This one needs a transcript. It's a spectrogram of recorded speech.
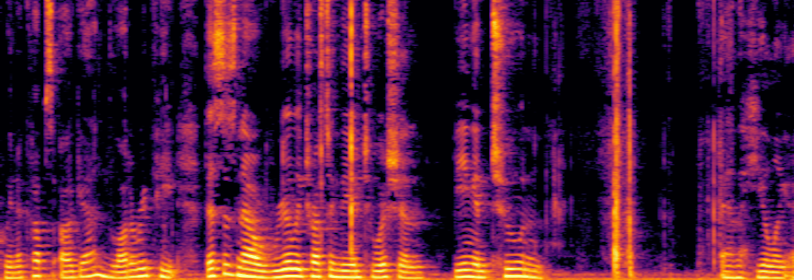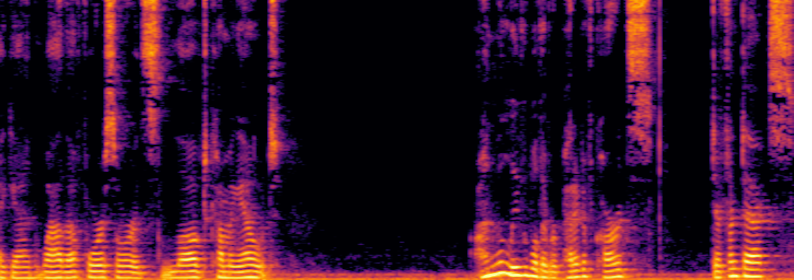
Queen of Cups again, a lot of repeat. This is now really trusting the intuition being in tune and healing again. Wow, that Four Swords loved coming out. Unbelievable, the repetitive cards, different decks.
